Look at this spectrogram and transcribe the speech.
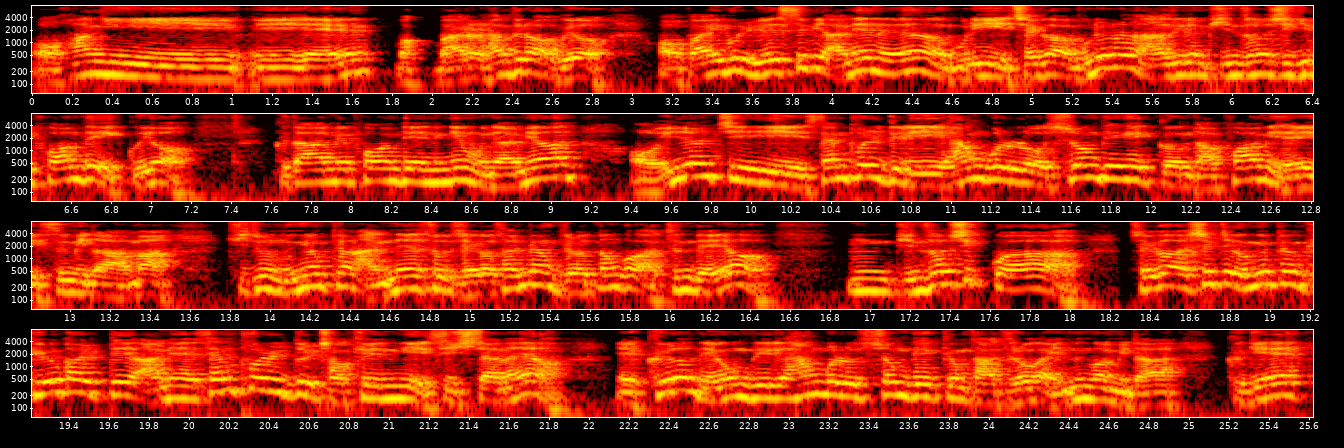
어, 항의에 막 말을 하더라고요. 어, 바이블 USB 안에는 우리 제가 무료로 나눠드리는 빈 서식이 포함되어 있고요. 그 다음에 포함되어 있는 게 뭐냐면 어, 1년치 샘플들이 한글로 수정되게끔 다 포함이 되어 있습니다. 아마 기존 응용편 안내에서 제가 설명드렸던 것 같은데요. 음, 빈서식과 제가 실제 응용편 교육할 때 안에 샘플들 적혀 있는 게 있으시잖아요. 예, 그런 내용들이 한글로 수정되게끔 다 들어가 있는 겁니다. 그게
